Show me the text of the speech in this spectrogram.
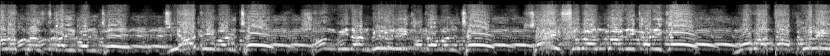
অনুপ্রবেশকারী বলছে, জিহাদি বলছে, সংবিধান বিরোধী কথা বলছে, সেই শুভেন্দু অধিকারীকে মমতা পুলিশ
